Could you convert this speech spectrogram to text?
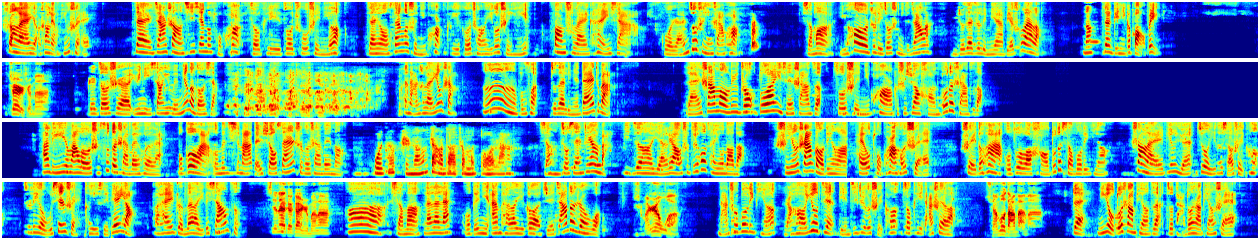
上来舀上两瓶水，再加上新鲜的土块，就可以做出水泥了。再用三个水泥块可以合成一个水泥，放出来看一下，果然就是银沙块。小梦，以后这里就是你的家了，你就在这里面别出来了。那再给你个宝贝，这是什么？这就是与你相依为命的东西，快拿出来用上。嗯，不错，就在里面待着吧。来沙漠绿洲多挖一些沙子，做水泥块可是需要很多的沙子的。阿狸挖了十四个扇贝回来，不够啊，我们起码得需要三十个扇贝呢。我就只能找到这么多啦。行，就先这样吧，毕竟颜料是最后才用到的。石英砂搞定了，还有土块和水。水的话，我做了好多的小玻璃瓶，上来冰原就有一个小水坑，这里有无限水，可以随便舀。我还准备了一个箱子，现在该干什么了？啊，小梦，来来来，我给你安排了一个绝佳的任务。什么任务啊？拿出玻璃瓶，然后右键点击这个水坑就可以打水了。全部打满吗？对你有多少瓶子就打多少瓶水，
